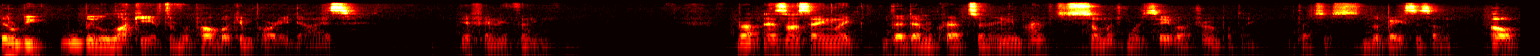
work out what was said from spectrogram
It'll be we'll be lucky if the Republican Party dies, if anything. But that's not saying like the Democrats or any. I have just so much more to say about Trump, but like that's just the basis of it. Oh,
